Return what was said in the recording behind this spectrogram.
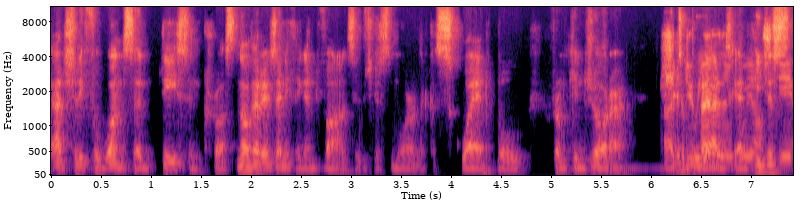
actually, for once, a decent cross. Not that it was anything advanced. It was just more like a squared ball from Kędziora uh, to do better than Bujalski. And he just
